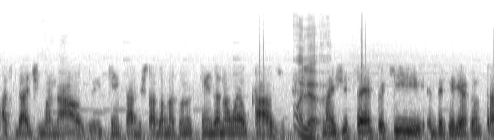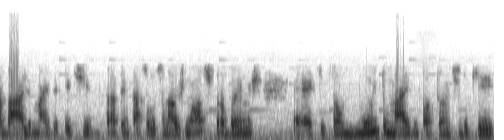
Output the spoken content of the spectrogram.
a cidade de Manaus e quem sabe o estado do Amazonas, que ainda não é o caso. Olha... Mas de certo é que deveria haver um trabalho mais efetivo para tentar solucionar os nossos problemas, é, que são muito mais importantes do que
